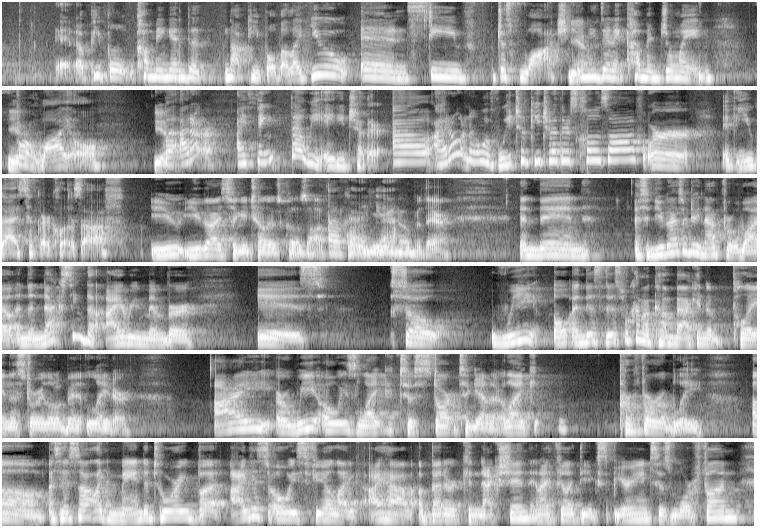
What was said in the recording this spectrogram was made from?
uh, people coming into, not people, but like you and Steve just watched, Yeah. and you didn't come and join Yeah. for a while. Yeah, But I don't. I think that we ate each other out. I don't know if we took each other's clothes off or if you guys took our clothes off. you you guys took each other's clothes off before Okay, we yeah. went over there, and then I said you guys are doing that for a while. And the next thing that I remember is so we oh and this this will kind of come back into play in the story a little bit later. I or we always like to start together, like preferably. Um, I said it's not like mandatory, but I just always feel like I have a better connection, and I feel like the experience is more fun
